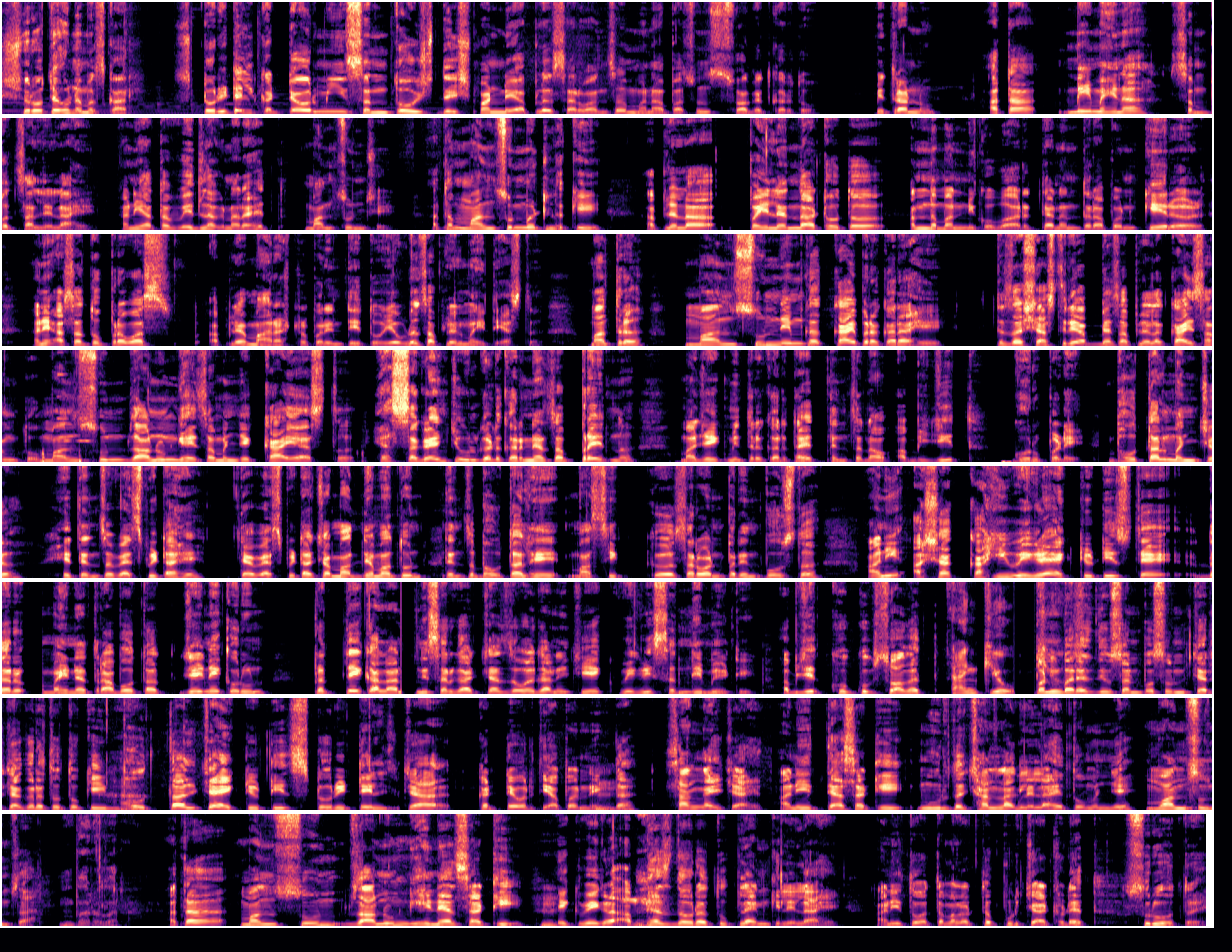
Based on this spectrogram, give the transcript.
श्रोते हो नमस्कार. स्टोरीटेल कट्ट्यावर मी संतोष देशपांडे आपलं सर्वांचं मनापासून स्वागत करतो. मित्रांनो आता मे महिना संपत चाललेला आहे आणि आता वेध लागणार आहेत मान्सूनचे. आता मान्सून म्हटलं की आपल्याला पहिल्यांदा आठवतं अंदमान निकोबार त्यानंतर आपण केरळ आणि असा तो प्रवास आपल्या महाराष्ट्रापर्यंत येतो एवढंच आपल्याला माहिती असतं. मात्र मान्सून नेमका काय प्रकार आहे? त्याचा शास्त्रीय अभ्यास आपल्याला काय सांगतो? मान्सून जाणून घ्यायचा म्हणजे काय असतं? ह्या सगळ्यांची उलगड करण्याचा प्रयत्न माझे एक मित्र करत आहेत त्यांचं नाव अभिजित घोरपडे. भवताल मंच हे त्यांचं व्यासपीठ आहे. त्या व्यासपीठाच्या माध्यमातून त्यांचं भवताल हे मासिक सर्वांपर्यंत पोहोचतं. आणि अशा काही वेगळ्या ॲक्टिव्हिटीज ते दर महिन्यात राबवतात जेणेकरून प्रत्येकाला निसर्गाच्या जवळ जाण्याची एक वेगळी संधी मिळते. अभिजित खूप खूप स्वागत. थँक्यू पण बरेच दिवसांपासून चर्चा करत होतो की भोवतालच्या ऍक्टिव्हिटीज स्टोरी टेलच्या कट्ट्यावरती आपण एकदा सांगायच्या आहेत. आणि त्यासाठी मुहूर्त छान लागलेला आहे तो म्हणजे मान्सूनचा. बरोबर. आता मान्सून जाणून घेण्यासाठी एक वेगळा अभ्यास दौरा तू प्लॅन केलेला आहे. आणि तो आता मला वाटतं पुढच्या आठवड्यात सुरू होतोय.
